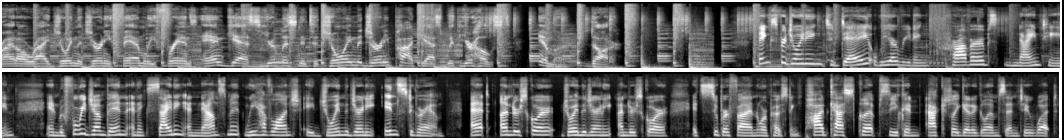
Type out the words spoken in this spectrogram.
right, all right. Join the Journey family, friends, and guests. You're listening to Join the Journey podcast with your host, Emma Dotter. Thanks for joining. Today we are reading Proverbs 19. And before we jump in, an exciting announcement. We have launched a Join the Journey Instagram at underscore join the journey underscore. It's super fun. We're posting podcast clips so you can actually get a glimpse into what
